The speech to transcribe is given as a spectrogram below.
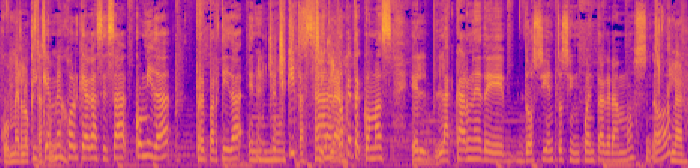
comer lo que y estás qué comiendo. mejor que hagas esa comida repartida en, En muchas muchas. chiquitas. Sí, sea, claro. No que te comas el- la carne de 250 gramos, ¿no? Claro.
